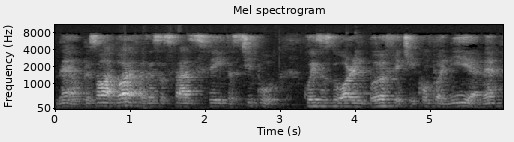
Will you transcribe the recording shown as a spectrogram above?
né? O pessoal adora fazer essas frases feitas, tipo coisas do Warren Buffett e companhia, né?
